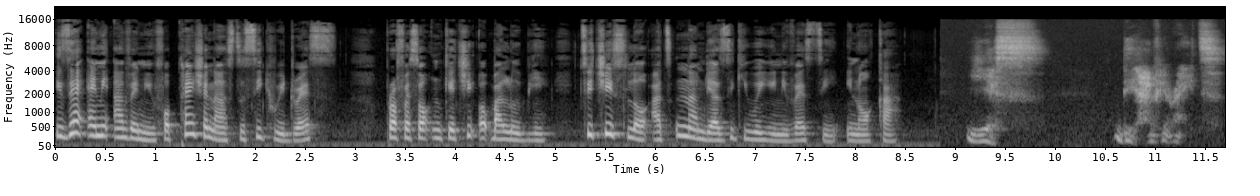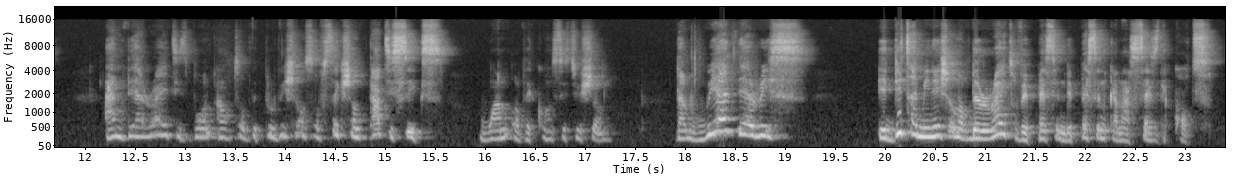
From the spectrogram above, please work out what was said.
Is there any avenue for pensioners to seek redress? Professor Nkechi Okbalobi teaches law at Nnamdi Azikiwe University in Awka. Yes, they have a right. And their right is born out of the provisions of Section 36, one of the Constitution, that where there is a determination of the right of a person, the person can access the courts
